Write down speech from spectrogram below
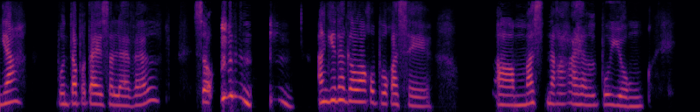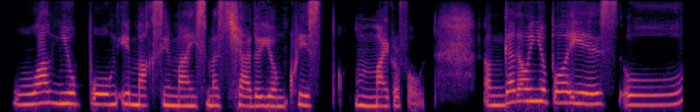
yeah, punta po tayo sa level. So, ang ginagawa ko po kasi, um, mas nakaka-help po yung huwag niyo pong i-maximize masyado yung crisp microphone. Ang gagawin niyo po is, ooh,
